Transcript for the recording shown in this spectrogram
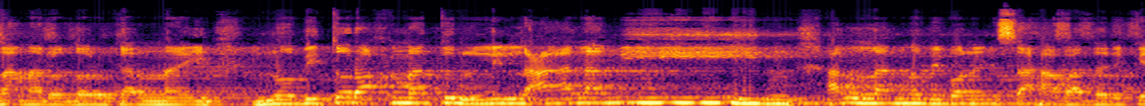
জানারও দরকার নাই। নবী তো রহমাতুল্লিল আলামিন। আল্লাহ নবী বলেন, সাহাবাদেরকে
